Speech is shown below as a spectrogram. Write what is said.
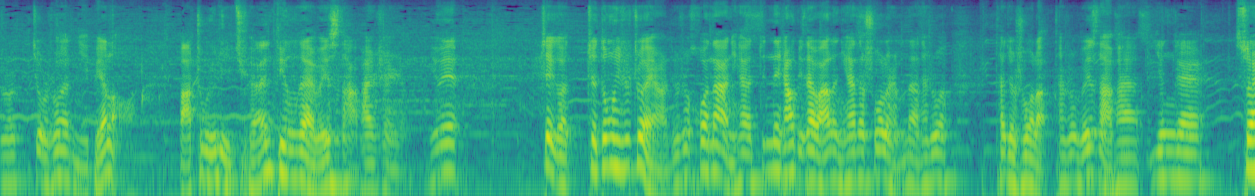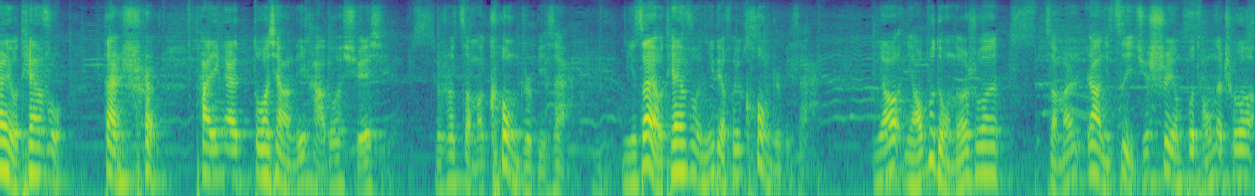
就是就是说你别老把注意力全盯在维斯塔潘身上，因为这个这东西是这样，就是霍纳，你看那场比赛完了，你看他说了什么呢？他说他就说了，他说维斯塔潘应该虽然有天赋，但是他应该多向里卡多学习，就是说怎么控制比赛。你再有天赋，你得会控制比赛，你要你要不懂得说。怎么让你自己去适应不同的车，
